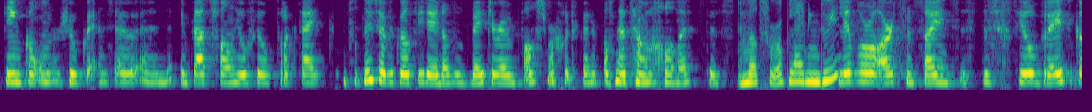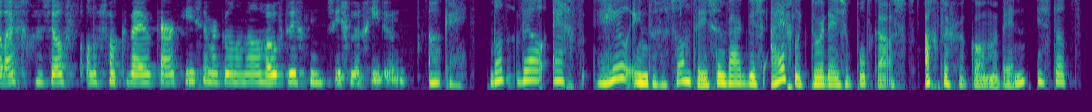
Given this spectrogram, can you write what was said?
dingen kan onderzoeken en zo. En in plaats van heel veel praktijk. Tot nu toe heb ik wel het idee dat het beter bij me past. Maar goed, ik ben er pas net aan begonnen. Dus. En wat voor opleiding doe je? Liberal Arts and Sciences. Het is echt heel breed. Ik kan eigenlijk zelf alle vakken bij elkaar kiezen. Maar ik wil dan wel hoofdrichting psychologie doen. Oké. Wat wel echt heel interessant is, en waar ik dus eigenlijk door deze podcast achtergekomen ben, is dat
